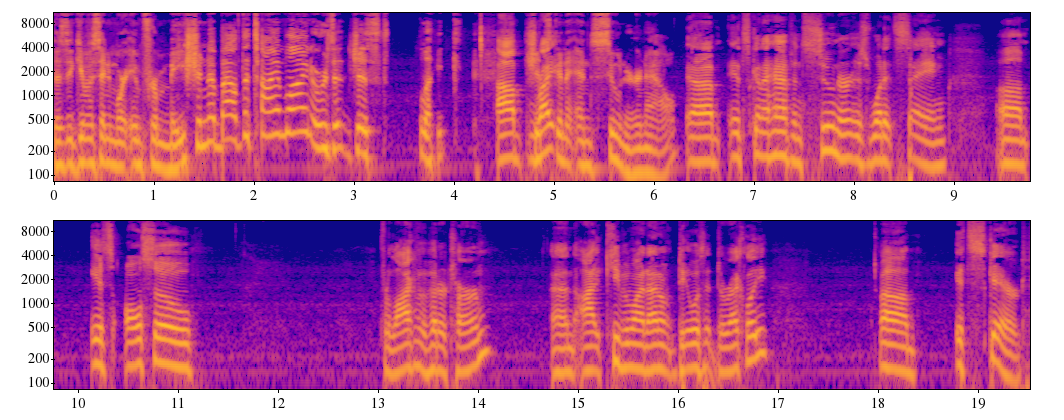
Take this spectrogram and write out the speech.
Does it give us any more information about the timeline, or is it just like Um, shit's right, going to end sooner now? um, it's going to happen sooner, is what it's saying. Um, it's also, for lack of a better term, and I keep in mind I don't deal with it directly. Um, it's scared.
